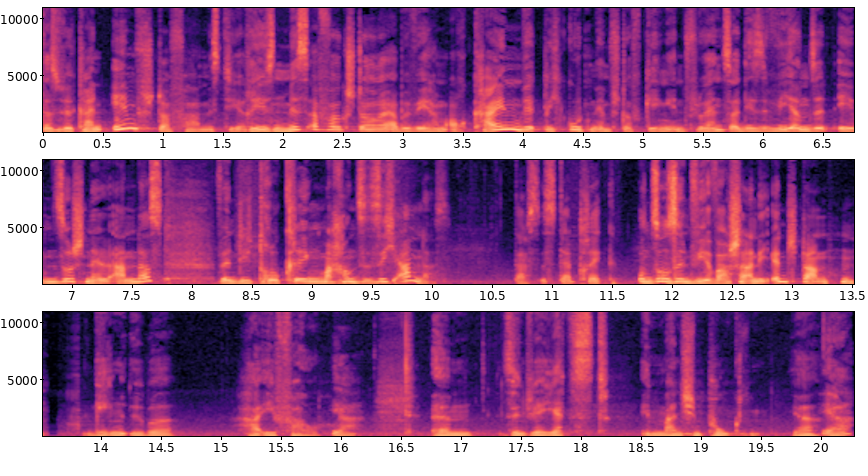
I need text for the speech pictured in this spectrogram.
dass wir keinen Impfstoff haben, ist die riesen Misserfolgsstory, aber wir haben auch keinen wirklich guten Impfstoff gegen Influenza. Diese Viren sind ebenso schnell anders. Wenn die Druck kriegen, machen sie sich anders. Das ist der Trick. Und so sind wir wahrscheinlich entstanden. Gegenüber HIV ja. ähm, sind wir jetzt in manchen Punkten ja, ja.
